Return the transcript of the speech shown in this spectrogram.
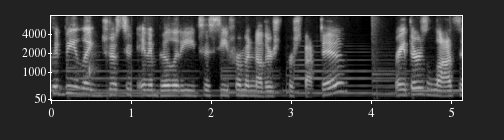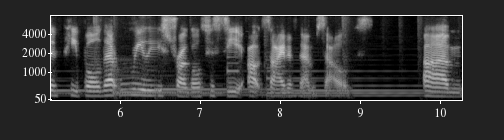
Could be like just an inability to see from another's perspective. Right? There's lots of people that really struggle to see outside of themselves. Um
